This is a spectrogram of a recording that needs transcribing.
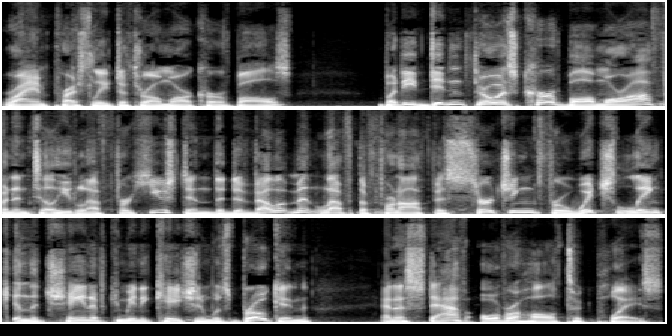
Ryan Pressly to throw more curveballs, but he didn't throw his curveball more often until he left for Houston. The development left the front office searching for which link in the chain of communication was broken, and a staff overhaul took place.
